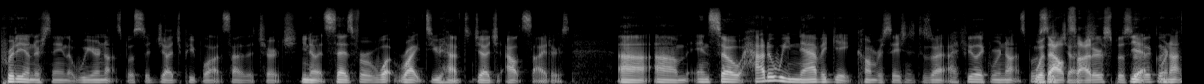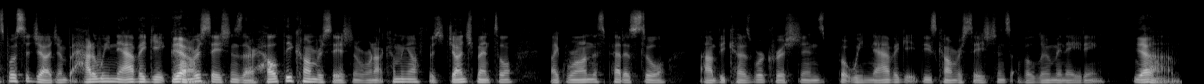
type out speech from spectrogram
pretty understanding that we are not supposed to judge people outside of the church. You know, it says, "For what right do you have to judge outsiders?" Uh, um, and so, how do we navigate conversations? Because I, I feel like we're not supposed With to judge. With outsiders Yeah, specifically. we're not supposed to judge them, but how do we navigate Yeah. conversations that are healthy conversations? We're not coming off as judgmental, like we're on this pedestal uh, because we're Christians, but we navigate these conversations of illuminating yeah. um,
